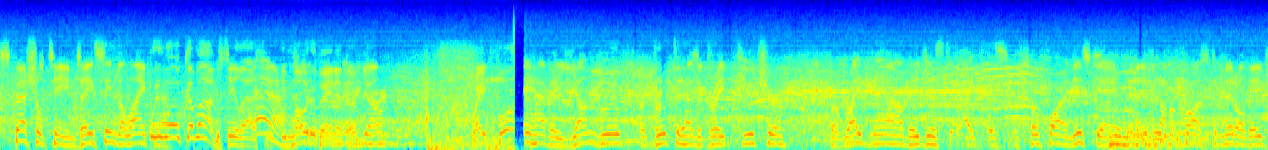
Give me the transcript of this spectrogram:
special teams. They seem to like it. we that. woke him up. See last Yeah. week, he motivated There them. You go. Wait for it. They have a young group, a group that has a great future. But right now, they just, so far in this game, they've come across the middle, they've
